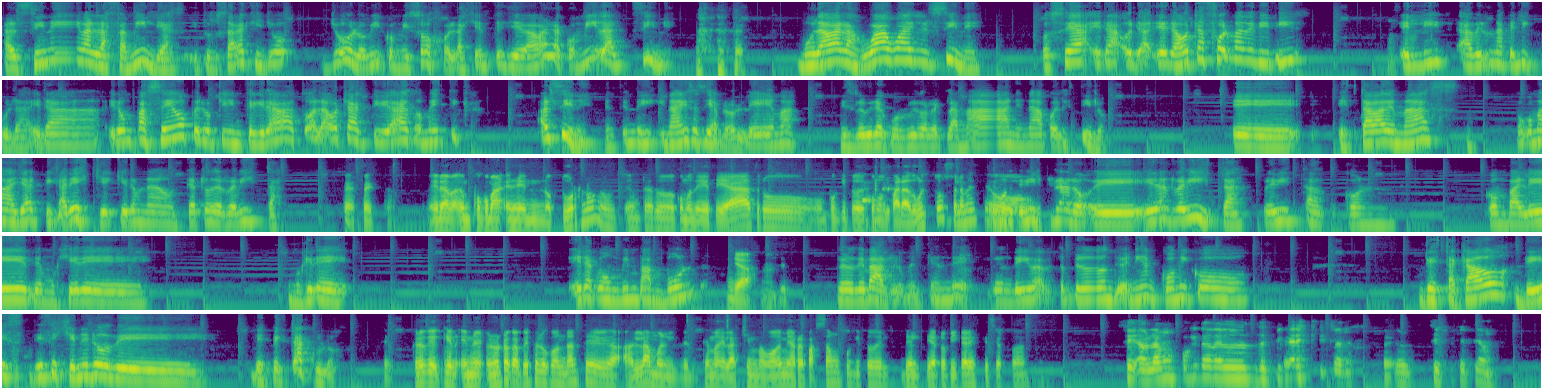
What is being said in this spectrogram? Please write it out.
al cine iban las familias y tú sabes que yo, yo lo vi con mis ojos, la gente llevaba la comida al cine. mudaba las guaguas en el cine. O sea, era, era otra forma de vivir el ir a ver una película. Era, era un paseo, pero que integraba todas las otras actividades domésticas al cine, ¿entiendes? Y nadie se hacía problema, ni se le hubiera ocurrido reclamar, ni nada por el estilo. Eh, estaba además un poco más allá el Picaresque, que era un teatro de revistas. Perfecto. Era un poco más en nocturno, un, un trato como de teatro, un poquito de como para adultos solamente. O... Claro, eh, eran revistas, revistas con, con ballet de mujeres, mujeres, era como un bim bam boom, ya. pero de barrio, ¿me entiendes? Donde iba, pero donde venían cómicos destacados de, de ese género de de espectáculo. Creo que, en, otro capítulo con Dante hablamos del, tema de la chisma bohemia, repasamos un poquito del, teatro picaresque, ¿cierto, Dante? Sí, hablamos un poquito del, del picaresque, claro. Sí. efectivamente.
